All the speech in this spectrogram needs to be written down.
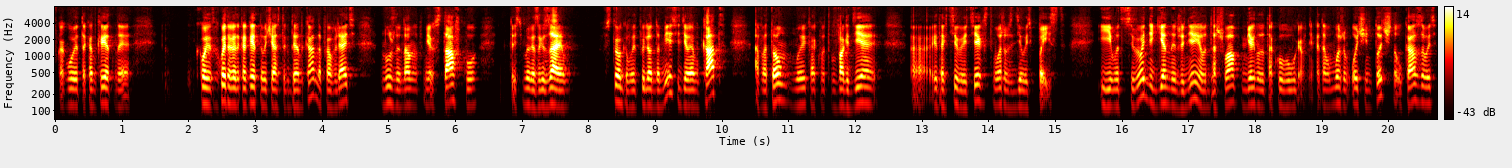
в какое-то конкретное какой-то конкретный участок ДНК направлять нужную нам, например, вставку. То есть мы разрезаем строго в определенном месте, делаем кат, а потом мы, как вот в Word, э, редактируя текст, можем сделать paste. И вот сегодня генная инженерия вот дошла примерно до такого уровня, когда мы можем очень точно указывать,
